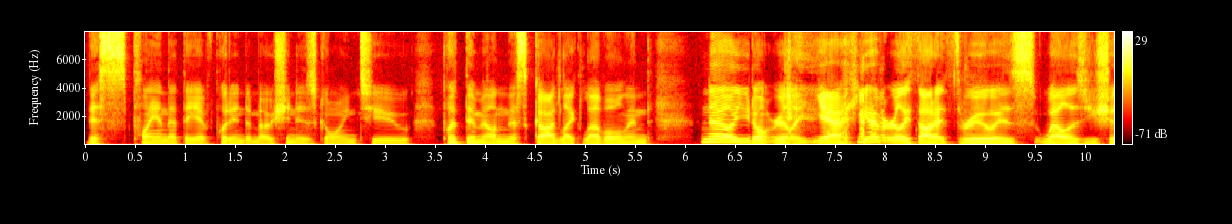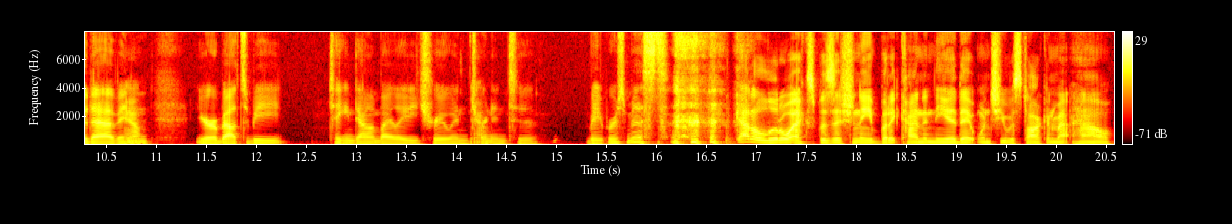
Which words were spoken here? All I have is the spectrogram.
this plan that they have put into motion is going to put them on this godlike level. And no, you don't really, yeah, you haven't really thought it through as well as you should have. And you're about to be taken down by Lady Trieu and turned into vaporous mist. Got a little exposition-y, but it kind of needed it when she was talking about how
